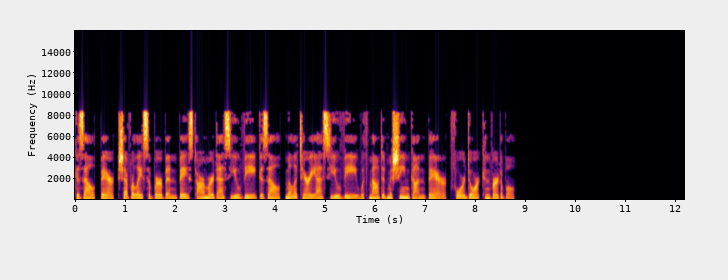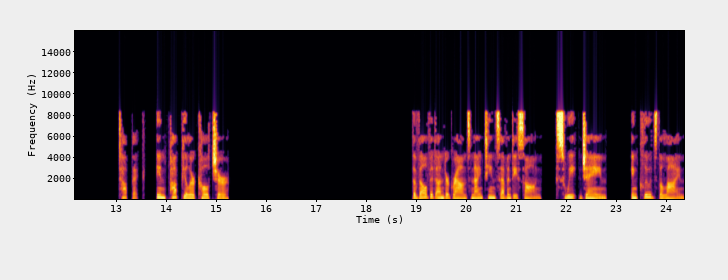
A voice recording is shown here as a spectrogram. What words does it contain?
Gazelle, Bear, Chevrolet Suburban-based armored SUV Gazelle, military SUV with mounted machine gun Bear, four-door convertible. Topic. In popular culture The Velvet Underground's 1970 song, Sweet Jane, includes the line,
